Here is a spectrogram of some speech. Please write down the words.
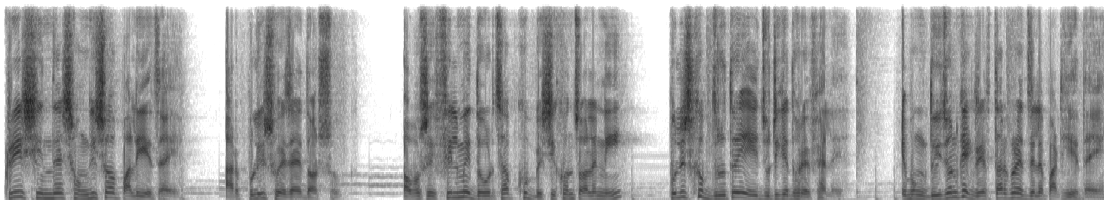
ক্রিস সিন্ধের সঙ্গীসহ পালিয়ে যায় আর পুলিশ হয়ে যায় দর্শক। অবশ্যই ফিল্মি দৌড়ঝাঁপ খুব বেশিক্ষণ চলেনি পুলিশ খুব দ্রুতই এই জুটিকে ধরে ফেলে এবং দুইজনকে গ্রেফতার করে জেলে পাঠিয়ে দেয়।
